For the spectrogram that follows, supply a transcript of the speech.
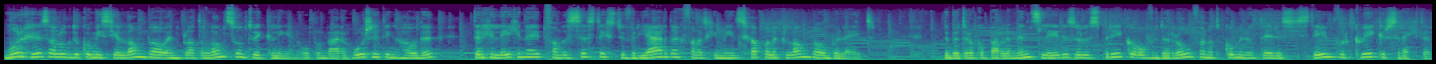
Morgen zal ook de Commissie Landbouw en Plattelandsontwikkeling een openbare hoorzitting houden ter gelegenheid van de 60ste verjaardag van het gemeenschappelijk landbouwbeleid. De betrokken parlementsleden zullen spreken over de rol van het communautaire systeem voor kwekersrechten.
